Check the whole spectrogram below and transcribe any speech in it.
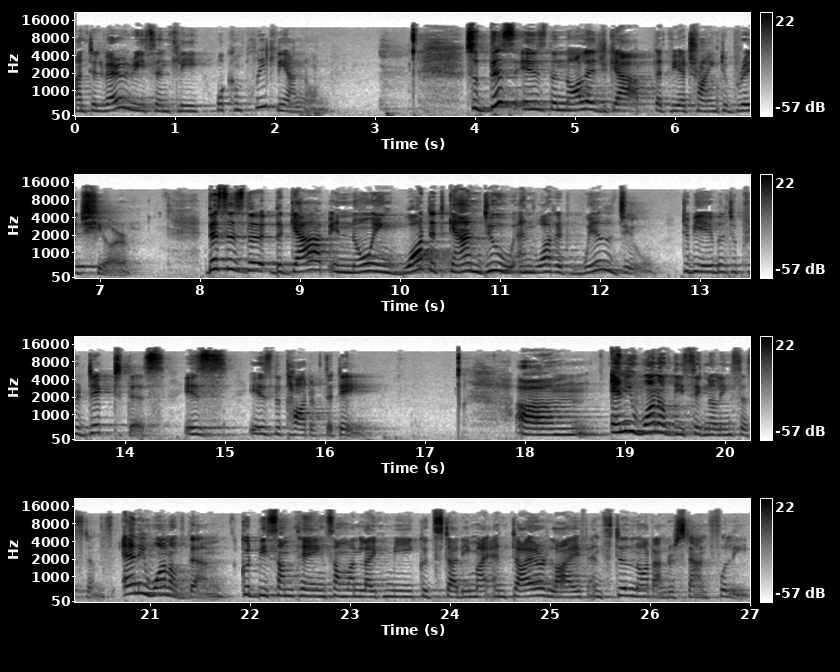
until very recently, were completely unknown. So, this is the knowledge gap that we are trying to bridge here. This is the, the gap in knowing what it can do and what it will do. To be able to predict this is, is the thought of the day. Um, any one of these signaling systems, any one of them, could be something someone like me could study my entire life and still not understand fully.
